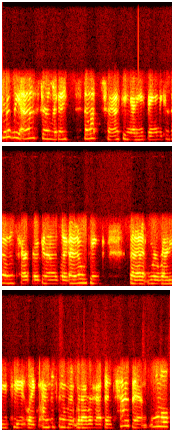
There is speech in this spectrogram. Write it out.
shortly after, like I stopped tracking anything because I was heartbroken. I was like, I don't think that we're ready to like. I'm just gonna let whatever happens happens. Well,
